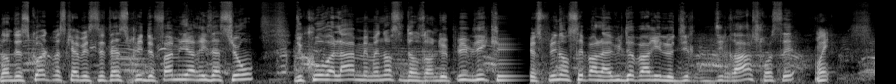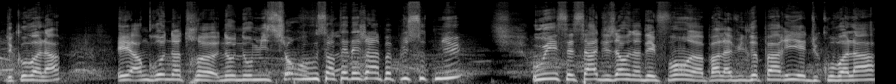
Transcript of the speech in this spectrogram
dans des squats parce qu'il y avait cet esprit de familiarisation. Du coup, voilà, mais maintenant c'est dans un lieu public euh, financé par la ville de Paris, le Dir- DIRA, je crois que c'est. Oui. Du coup, voilà. Et en gros, notre, nos, nos missions. Vous vous sentez déjà un peu plus soutenu Oui, c'est ça. Déjà, on a des fonds euh, par la ville de Paris et du coup, voilà.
